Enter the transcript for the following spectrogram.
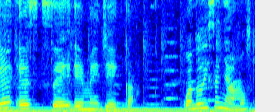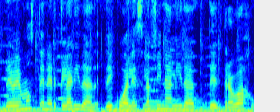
¿Qué es CMYK? Cuando diseñamos debemos tener claridad de cuál es la finalidad del trabajo,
